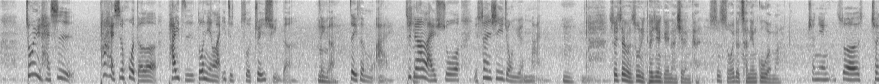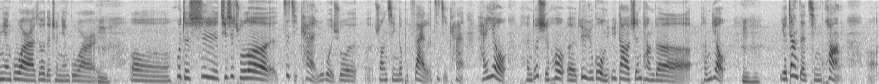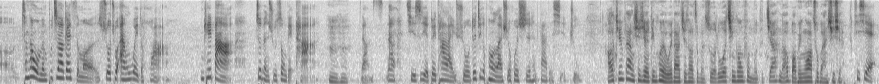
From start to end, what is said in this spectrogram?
终于还是他还是获得了他一直多年来一直所追寻的这个、嗯这一份母爱，所以对他来说也算是一种圆满。嗯，所以这本书你推荐给哪些人看？是所谓的成年孤儿吗？成年所成年孤儿啊，所有的成年孤儿，嗯呃，或者是其实除了自己看，如果说呃双亲都不在了，自己看，还有很多时候，呃，就是如果我们遇到身旁的朋友嗯有这样子的情况，呃，常常我们不知道该怎么说出安慰的话，你可以把这本书送给他，嗯哼。这样子，那其实也对他来说，对这个朋友来说，会是很大的协助。好，今天非常谢谢丁慧为大家介绍这本书《如何清空父母的家》，然后宝平文化出版，谢谢。谢谢。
